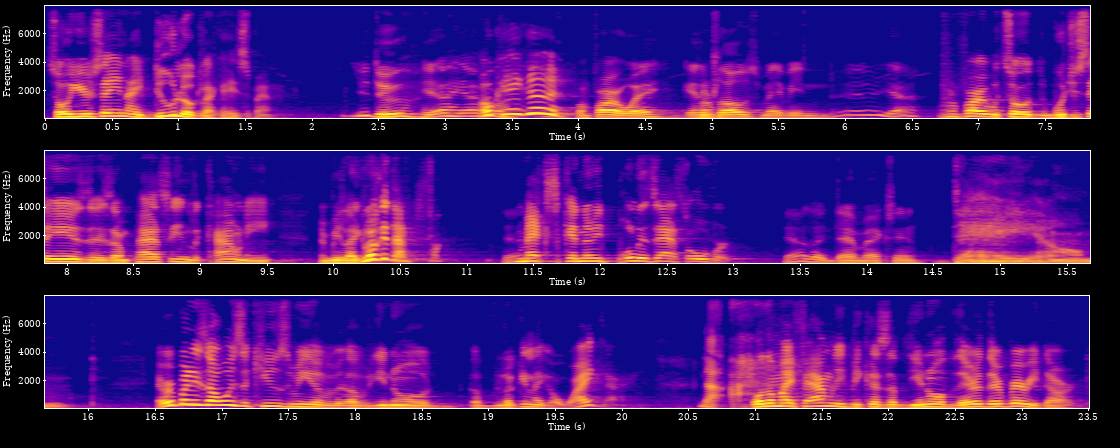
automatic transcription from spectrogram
so you're saying I do look like a Hispanic? you do, yeah, yeah. Okay, from, good. From far away, getting From- close, maybe. eh, yeah. From far, away. so would you say is as I'm passing the county and be like, look at that fuck Yeah. Mexican, let me pull his ass over. Yeah, I was like, damn Mexican. Damn. Everybody's always accused me of, of you know of looking like a white guy. Nah. Well, no, my family because of you know they're they're very dark.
